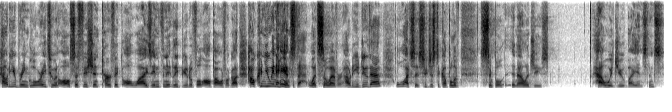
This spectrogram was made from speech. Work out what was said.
How do you bring glory to an all sufficient, perfect, all wise, infinitely beautiful, all powerful God? How can you enhance that whatsoever? How do you do that? Well, watch this. Here's just a couple of simple analogies. How would you, by instance,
